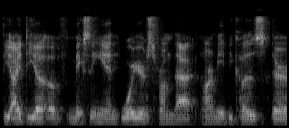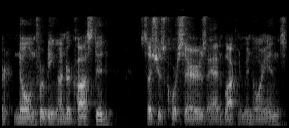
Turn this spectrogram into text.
the idea of mixing in warriors from that army because they're known for being undercosted, such as Corsairs and Black Numenoreans.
